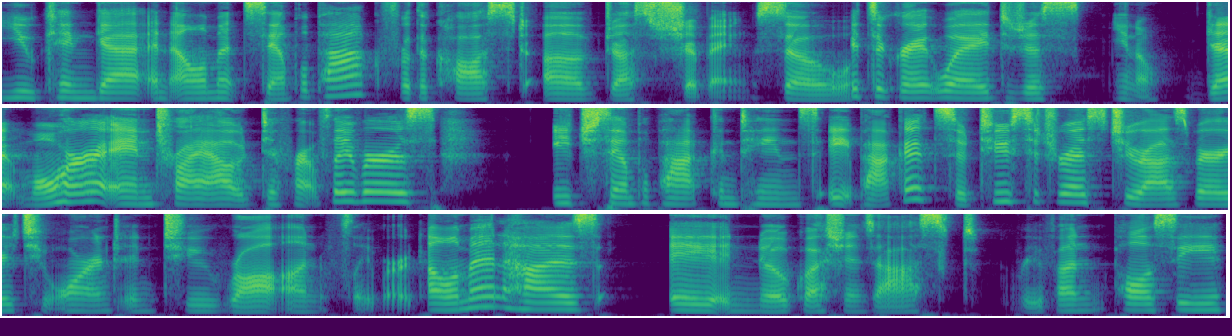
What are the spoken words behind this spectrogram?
you can get an element sample pack for the cost of just shipping. So it's a great way to just, you know, get more and try out different flavors each sample pack contains eight packets, so two citrus, two raspberry, two orange, and two raw unflavored. Element has a no questions asked refund policy.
